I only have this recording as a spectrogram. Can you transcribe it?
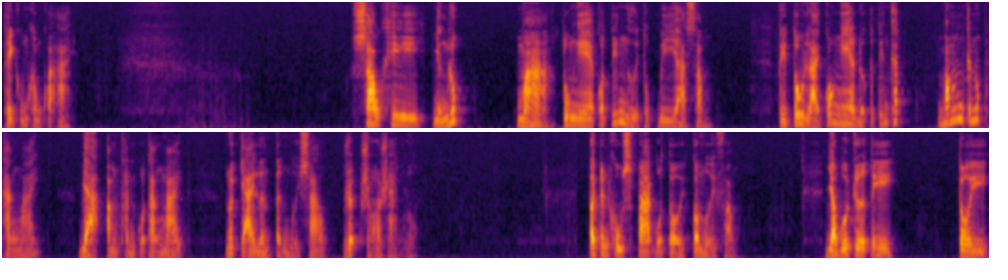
thì cũng không có ai. Sau khi những lúc mà tôi nghe có tiếng người thục bia xong, thì tôi lại có nghe được cái tiếng khách bấm cái nút thang máy và âm thanh của thang máy nó chạy lên tầng 16 rất rõ ràng luôn. Ở trên khu spa của tôi có 10 phòng. Vào buổi trưa thì tôi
